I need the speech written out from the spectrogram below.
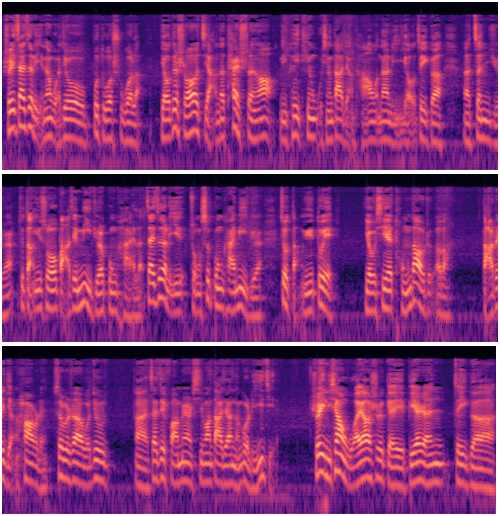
所以在这里呢，我就不多说了。有的时候讲的太深奥，你可以听五行大讲堂，我那里有这个呃真诀，就等于说我把这秘诀公开了。在这里总是公开秘诀，就等于对有些同道者吧。打着引号的，是不是啊？我就，哎，在这方面希望大家能够理解。所以你像我要是给别人这个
